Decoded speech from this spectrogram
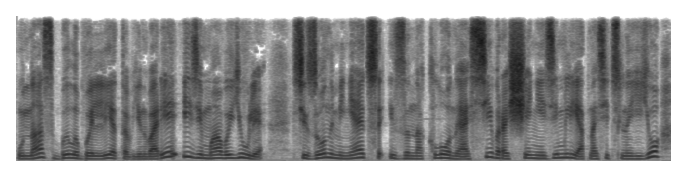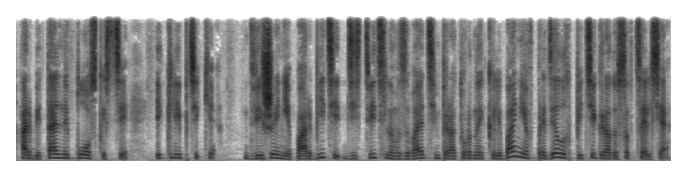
у нас было бы лето в январе и зима в июле. Сезоны меняются из-за наклона оси вращения Земли относительно ее орбитальной плоскости – эклиптики – Движение по орбите действительно вызывает температурные колебания в пределах 5 градусов Цельсия,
